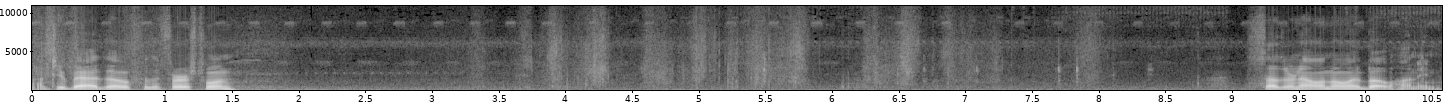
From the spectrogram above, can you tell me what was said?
Not too bad though for the first one. Southern Illinois bow hunting.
